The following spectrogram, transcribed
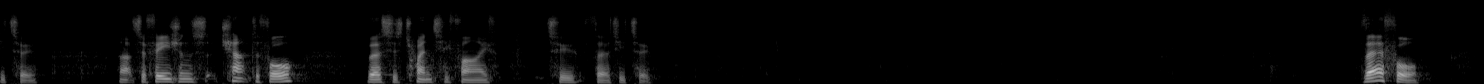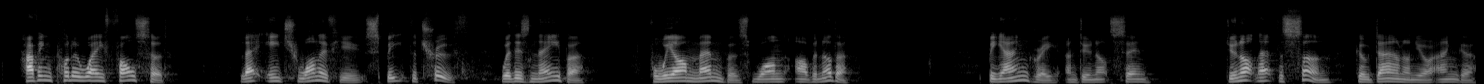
32. That's Ephesians chapter 4, verses 25 to 32. Therefore, having put away falsehood, let each one of you speak the truth with his neighbor, for we are members one of another. Be angry and do not sin. Do not let the sun go down on your anger,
